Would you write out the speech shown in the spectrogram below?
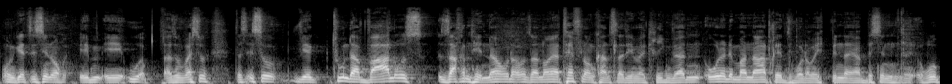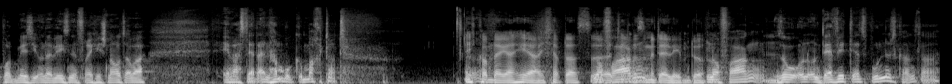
Und jetzt ist sie noch im EU, also weißt du, das ist so, wir tun da wahllos Sachen hin, ne? oder unser neuer Teflon-Kanzler, den wir kriegen werden, ohne dem mal nahe treten zu wollen, aber ich bin da ja ein bisschen bisschen Ruhrpott-mäßig unterwegs, eine freche Schnauze, aber ey, was der da in Hamburg gemacht hat. Ich komme da ja her, ich habe das noch äh, Fragen, miterleben dürfen. Noch Fragen? Mhm. So, und, und der wird jetzt Bundeskanzler?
